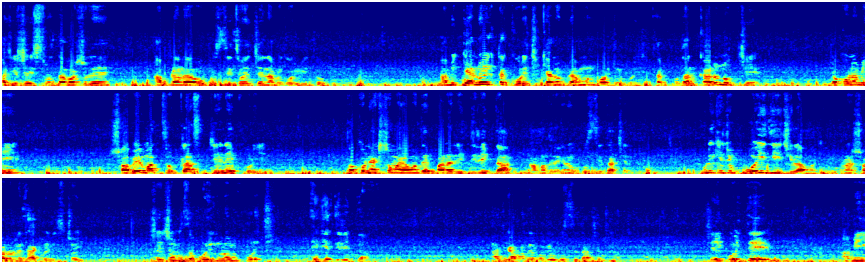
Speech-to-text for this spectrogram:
আজকে সেই শ্রদ্ধা বাসরে আপনারা উপস্থিত হয়েছেন, আমি গর্বিত। আমি কেন একটা করেছি, কেন ব্রাহ্মণ বর্জন করেছি? তার প্রধান কারণ হচ্ছে, যখন আমি সবে মাত্র ক্লাস টেনে পড়ি, তখন এক সময় আমাদের পাড়ারই দিলীপ দা আমাদের এখানে উপস্থিত আছেন। উনি কিছু বই দিয়েছিল আমাকে, ওনার স্মরণে থাকবে নিশ্চয়ই। সেই সমস্ত বইগুলো আমি পড়েছি, এই যে দিলীপ দা। আজকে আমাদের মধ্যে উপস্থিত আছেন। সেই বইতে আমি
